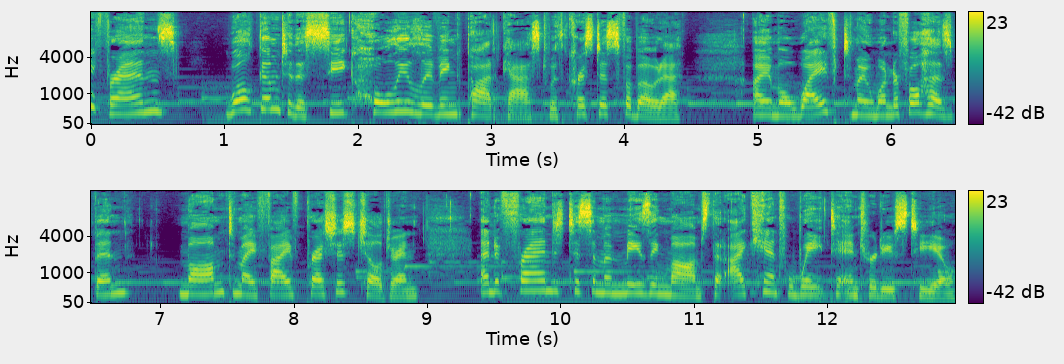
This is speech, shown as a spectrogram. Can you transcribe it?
Hi, friends. Welcome to the Seek Holy Living podcast with Christa Svoboda. I am a wife to my wonderful husband, mom to my five precious children, and a friend to some amazing moms that I can't wait to introduce to you.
